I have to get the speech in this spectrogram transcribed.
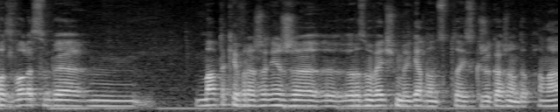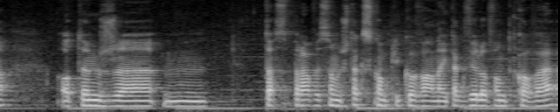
Pozwolę sobie, mm, mam takie wrażenie, że y, rozmawialiśmy jadąc tutaj z Grzegorzem do Pana o tym, że mm, te sprawy są już tak skomplikowane i tak wielowątkowe,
